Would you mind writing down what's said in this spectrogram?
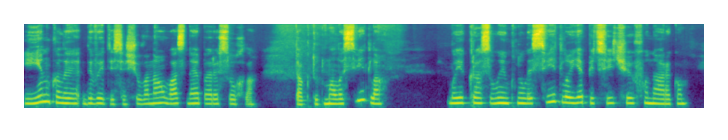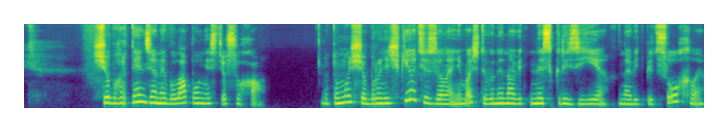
І інколи дивитися, що вона у вас не пересохла. Так, тут мало світла, бо якраз вимкнули світло, і я підсвічую фонариком, щоб гортензія не була повністю суха. Тому що брунічки оці зелені, бачите, вони навіть не скрізь є, навіть підсохли,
